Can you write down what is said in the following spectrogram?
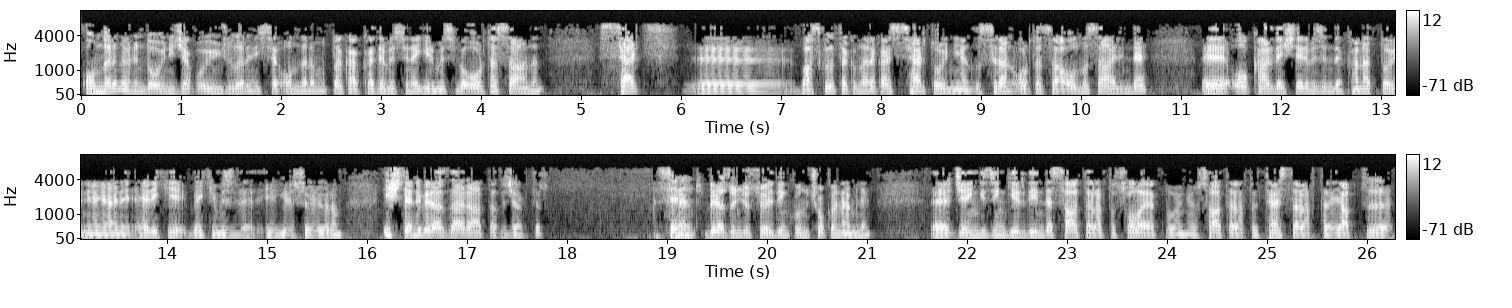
Onların önünde oynayacak oyuncuların ise onların mutlaka kademesine girmesi ve orta sahanın sert e, baskılı takımlara karşı sert oynayan, ısıran orta saha olması halinde e, o kardeşlerimizin de kanatta oynayan yani her iki bekimizle ilgili söylüyorum işlerini biraz daha rahatlatacaktır. Senin evet. biraz önce söylediğin konu çok önemli. E, Cengiz'in girdiğinde sağ tarafta sol ayaklı oynuyor. Sağ tarafta ters tarafta yaptığı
